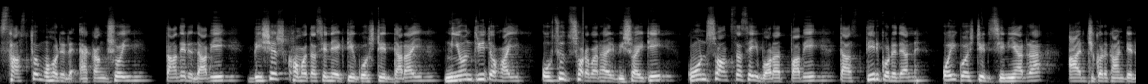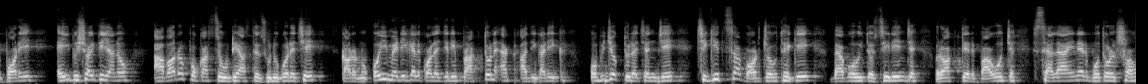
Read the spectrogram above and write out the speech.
স্বাস্থ্য মহলের একাংশই। তাদের দাবি, বিশেষ ক্ষমতাসীন একটি গোষ্ঠীর দ্বারাই নিয়ন্ত্রিত হয় ওষুধ সরবরাহের বিষয়টি। কোন সংস্থা সেই বরাত পাবে তা স্থির করে দেন ওই গোষ্ঠীর সিনিয়ররা। আর্যকর কাণ্ডের পরে এই বিষয়টি যেন আবারও প্রকাশ্যে উঠে আসতে শুরু করেছে। কারণ ওই মেডিকেল কলেজেরই প্রাক্তন এক আধিকারিক অভিযোগ তুলেছেন যে, চিকিৎসা বর্জ্য থেকে ব্যবহৃত সিরিঞ্জ রক্তের পাউচ, স্যালাইনের বোতল সহ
